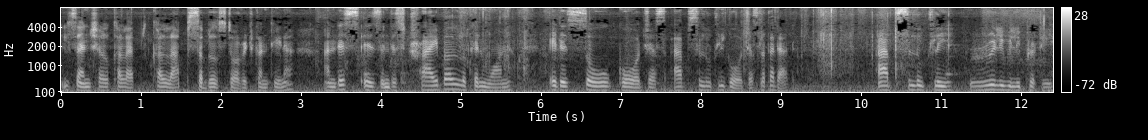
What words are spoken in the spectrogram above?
essential collapsible storage container and this is in this tribal looking one. It is so gorgeous absolutely gorgeous. Look at that. Absolutely really really pretty.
